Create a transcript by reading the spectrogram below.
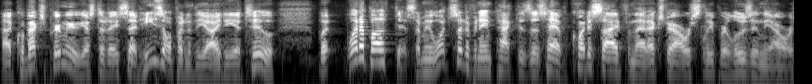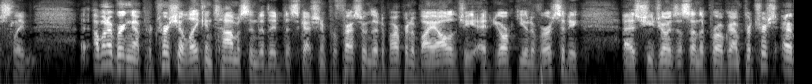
Uh, Quebec's premier yesterday said he's open to the idea too. But what about this? I mean, what sort of an impact does this have? Quite aside from that extra hour sleep or losing the hour sleep. I want to bring up Patricia Lakin Thomas into the discussion, professor in the Department of Biology at York University, as she joins us on the program. Patricia, uh,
